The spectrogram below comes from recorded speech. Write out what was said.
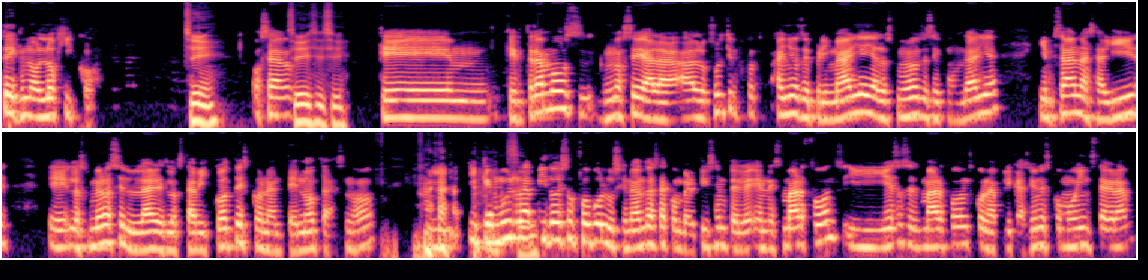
tecnológico. Sí. O sea, sí, sí, sí. Que, entramos, no sé, a, los últimos años de primaria y a los primeros de secundaria y empezaban a salir eh, los primeros celulares, los tabicotes con antenotas, ¿no? Y, que muy rápido eso fue evolucionando hasta convertirse en, en smartphones y esos smartphones con aplicaciones como Instagram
